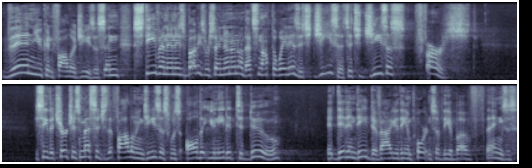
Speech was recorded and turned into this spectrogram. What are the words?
then you can follow Jesus. And Stephen and his buddies were saying, no, no, no, that's not the way it is. It's Jesus. It's Jesus first. You see, the church's message that following Jesus was all that you needed to do, it did indeed devalue the importance of the above things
